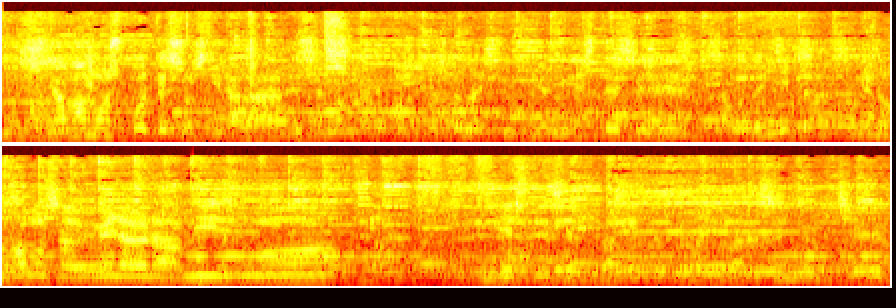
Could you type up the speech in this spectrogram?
Nos llamamos Potes Ostirala, ese nombre que hemos puesto en la inscripción. Y este es eh, la botellita que nos vamos a beber ahora mismo. Y este es el platito que va a llevar el señor chef.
